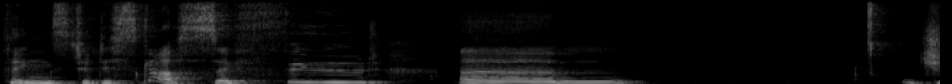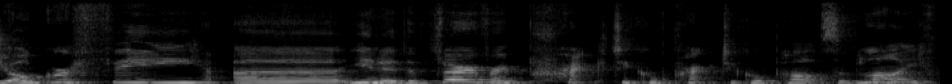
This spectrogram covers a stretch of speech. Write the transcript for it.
things to discuss. So food, um, geography, uh, you know, the very, very practical, practical parts of life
